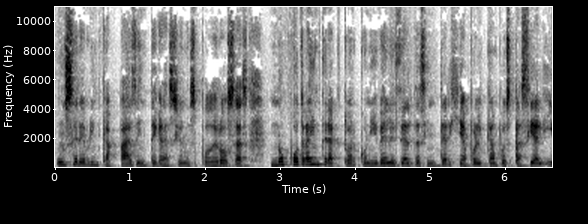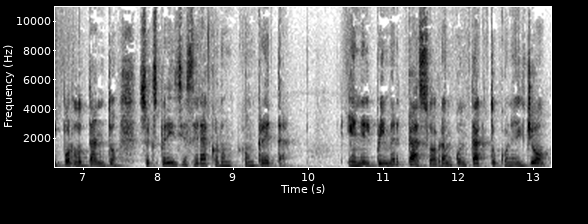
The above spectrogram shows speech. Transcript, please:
un cerebro incapaz de integraciones poderosas no podrá interactuar con niveles de alta sintergia por el campo espacial y por lo tanto su experiencia será concreta, en el primer caso habrá un contacto con el yo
